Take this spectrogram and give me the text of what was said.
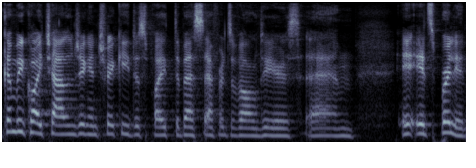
can be quite challenging and tricky despite the best efforts of volunteers. Um, it, it's brilliant.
